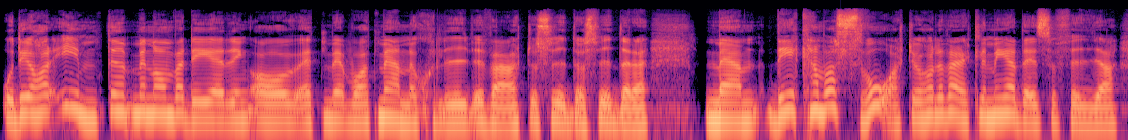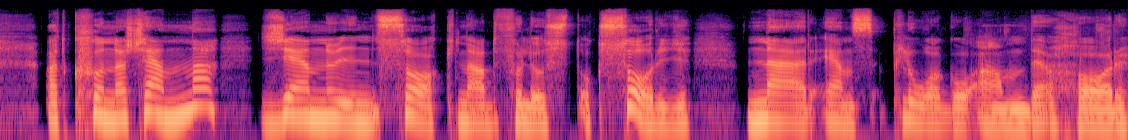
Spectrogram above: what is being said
Och Det har inte med någon värdering av ett, med vad ett människoliv är värt och så vidare. och så vidare. Men det kan vara svårt, jag håller verkligen med dig Sofia, att kunna känna genuin saknad, förlust och sorg när ens plågoande har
